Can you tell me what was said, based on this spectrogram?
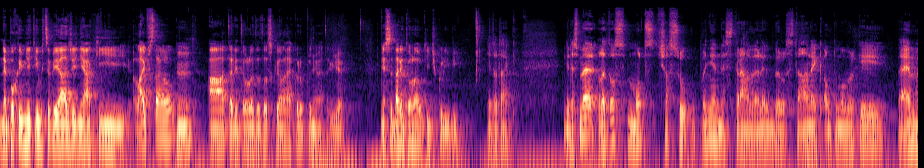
nepochybně tím chce vyjádřit nějaký lifestyle hmm. a tady tohle to skvěle jako doplňuje, takže mně se tady tohle autíčko líbí. Je to tak. Kde jsme letos moc času úplně nestrávili, byl stánek automobilky BMW.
